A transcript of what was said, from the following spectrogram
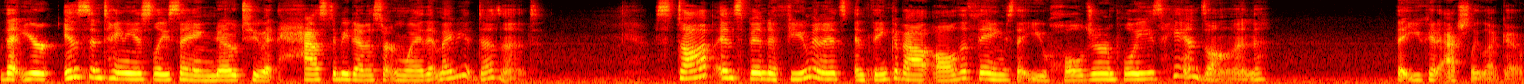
that you're instantaneously saying no to? It has to be done a certain way that maybe it doesn't. Stop and spend a few minutes and think about all the things that you hold your employees' hands on that you could actually let go.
